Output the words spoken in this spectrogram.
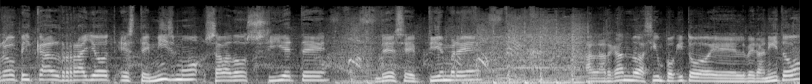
Tropical Riot este mismo sábado 7 de septiembre, alargando así un poquito el veranito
